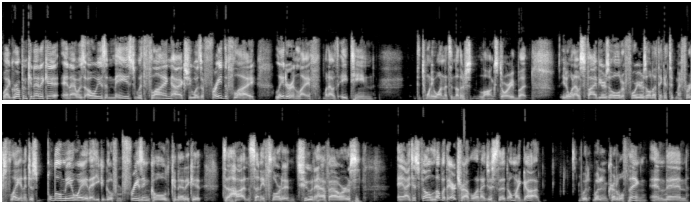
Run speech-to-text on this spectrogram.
Well, I grew up in Connecticut, and I was always amazed with flying. I actually was afraid to fly later in life when I was 18 to 21. That's another long story, but you know, when I was five years old or four years old, I think I took my first flight, and it just blew me away that you could go from freezing cold Connecticut to hot and sunny Florida in two and a half hours and I just fell in love with air travel, and I just said, "Oh my god, what what an incredible thing!" And then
